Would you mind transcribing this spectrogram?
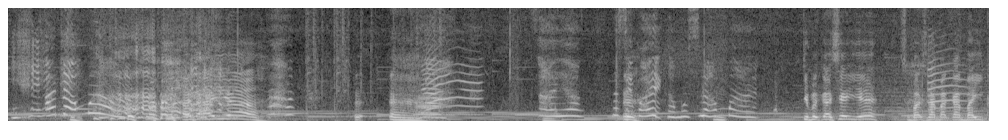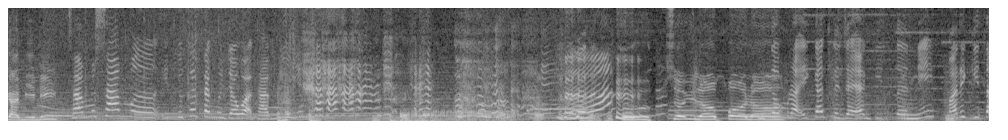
Anak mak. Anak ayah. Sayang, nasib baik kamu selamat. Terima kasih ya sebab selamatkan bayi kami ni. Sama-sama. Itu kan tanggungjawab kami. Oh, saya lapar lah. Untuk meraihkan kejayaan kita ni, mari kita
